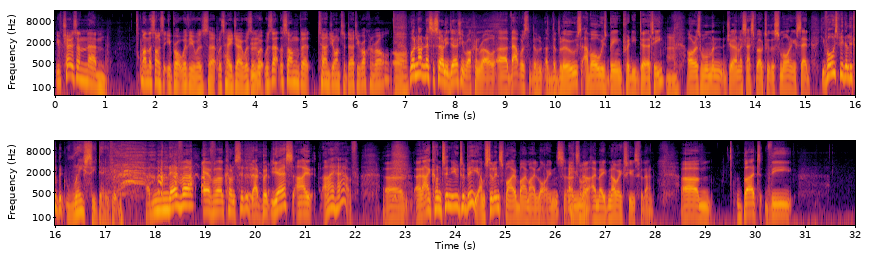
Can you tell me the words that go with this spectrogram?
You've chosen um, one of the songs that you brought with you was uh, was Hey Joe. Was it, was that the song that turned you on to dirty rock and roll? Or Well, not necessarily dirty rock and roll. Uh, that was the the blues. I've always been pretty dirty. Or as a woman journalist I spoke to this morning said, "You've always been a little bit racy, David." I've never ever considered that, but yes, I I have. Uh, and I continue to be. I'm still inspired by my loins, and uh, I made no excuse for that. Um, but the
